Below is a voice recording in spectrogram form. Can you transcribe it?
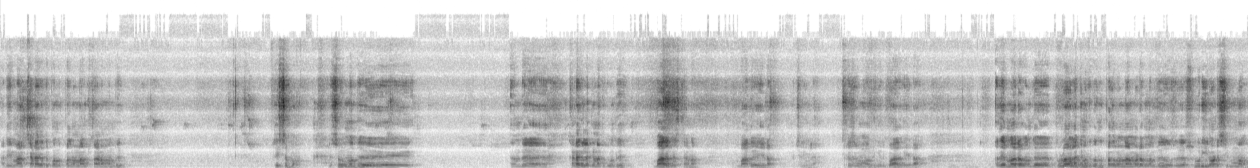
அதே மாதிரி கடகத்துக்கு வந்து பதினொன்றாம் ஸ்தானம் வந்து ரிஷபம். ரிஷபம் வந்து அந்த கடக லக்கணத்துக்கு வந்து பாதகஸ்தானம் பாதக இடம் சரிங்களா? ரிஷபம் அப்படிங்கிறது பாதக இடம். அதே மாதிரி வந்து துலா லக்கணத்துக்கு வந்து பதினொன்றாம் இடம் வந்து சு- சூரியனோட சிம்மம்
